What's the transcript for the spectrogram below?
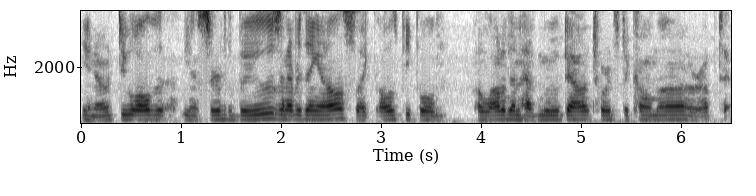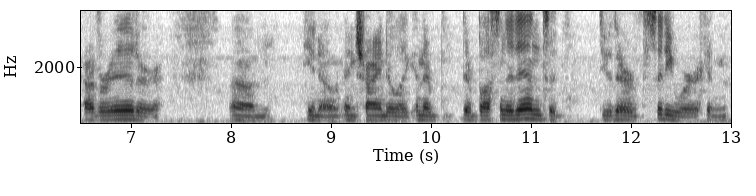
you know, do all the, you know, serve the booze and everything else. Like all those people, a lot of them have moved out towards Tacoma or up to Everett or, um, you know, and trying to like, and they're, they're bussing it in to do their city work. And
